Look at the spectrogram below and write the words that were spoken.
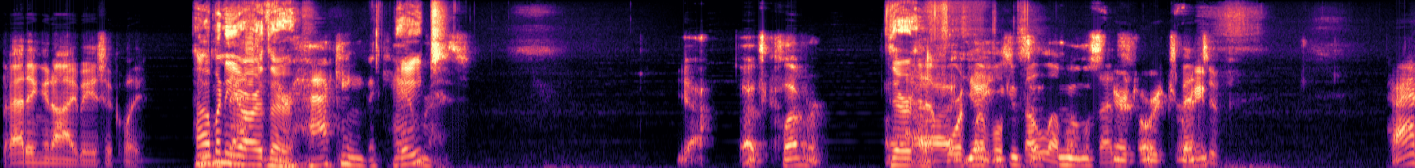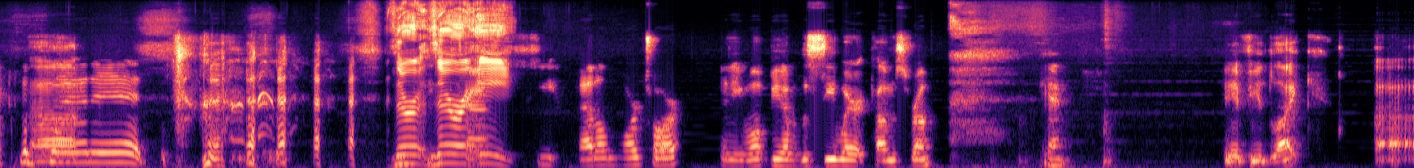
batting an eye, basically. How many You're there? hacking the cameras. Eight? Yeah, that's clever. There- At a Uh, fourth yeah, level you can spell set level, rules that's territory terrain. Expensive. Hack the Uh, planet. There, there are eight. Heat metal Mortor, and you won't be able to see where it comes from. Okay. If you'd like. Uh,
